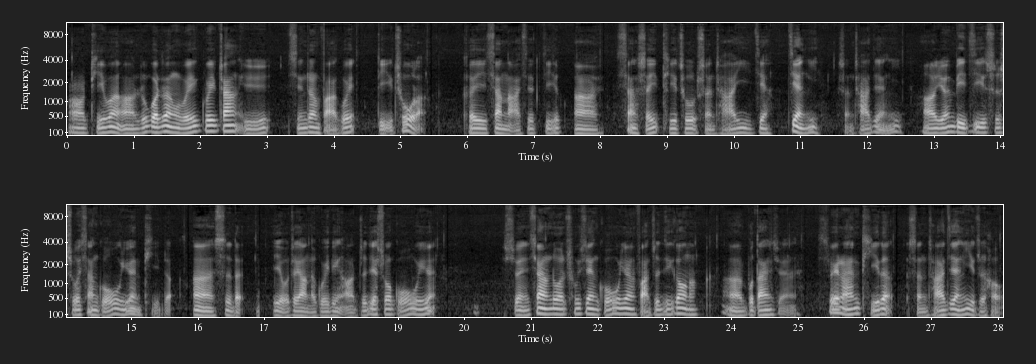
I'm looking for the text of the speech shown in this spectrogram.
好，提问啊，如果认为规章与行政法规抵触了，可以向哪些机啊向谁提出审查意见建议？审查建议啊，原笔记是说向国务院提的。嗯，是的，有这样的规定啊，直接说国务院。选项若出现国务院法制机构呢？呃，不单选。虽然提了审查建议之后，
